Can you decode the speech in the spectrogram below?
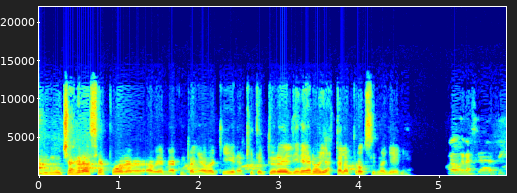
y muchas gracias por eh, haberme acompañado aquí en Arquitectura del Dinero y hasta la próxima, Jenny. No, gracias a ti.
